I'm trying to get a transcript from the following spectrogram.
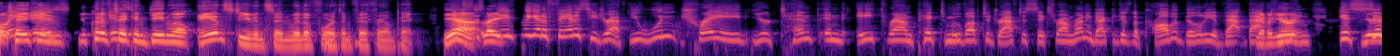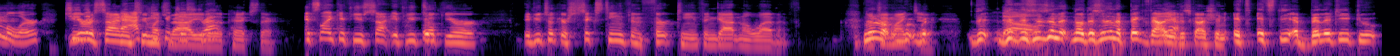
have taken? is, you could have taken Gainwell and Stevenson with a fourth and fifth round pick. Yeah, it's the like same thing in a fantasy draft. You wouldn't trade your 10th and 8th round pick to move up to draft a 6th round running back because the probability of that back but you're- hitting is you're- similar to You're the assigning back too much could value to the picks there. It's like if you si- if you took your if you took your 16th and 13th and got an 11th. no, which no, I might w- do. w- th- th- this isn't a, no, this isn't a pick value Yeah. discussion. It's it's the ability to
